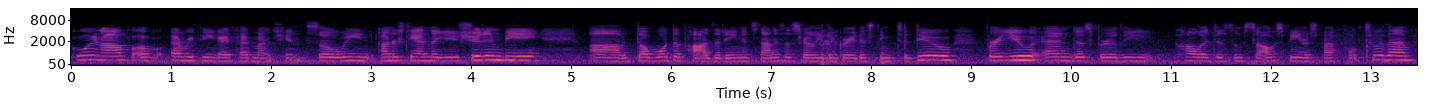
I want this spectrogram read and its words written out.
going off of everything you guys have mentioned, so we understand that you shouldn't be um, double depositing. It's not necessarily the greatest thing to do for you and just for the colleges themselves, being respectful to them,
